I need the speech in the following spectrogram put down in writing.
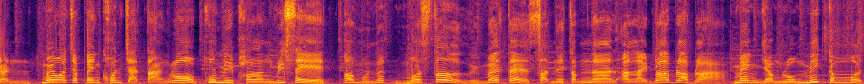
กัน ไม่ว่าจะเป็นคนจากต่างโลกผู้มีพลังวิเศษอมนุษย์มอนสเตอร์ หรือแม้แต่สัตว์ในตำนานอะไรบลาบลาบลาแม่งยำลงมิกกันหมด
